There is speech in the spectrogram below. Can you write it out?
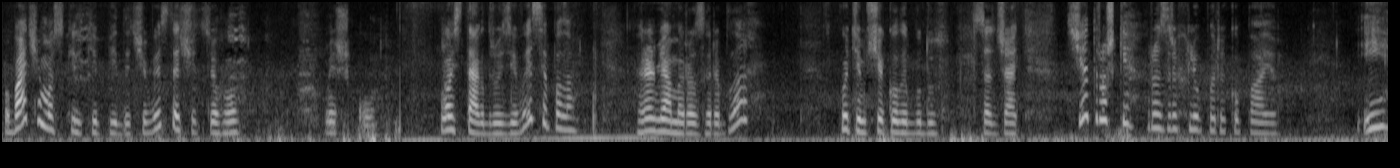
Побачимо, скільки піде, чи вистачить цього мішку. Ось так, друзі, висипала, граблями розгребла. Потім ще, коли буду саджати, ще трошки розрихлю, перекопаю. І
